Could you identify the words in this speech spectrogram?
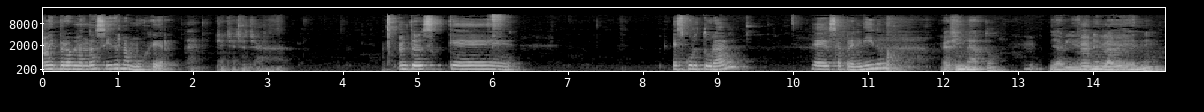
Ay, pero hablando así de la mujer, Cha, cha, cha, cha. entonces, ¿qué es cultural? ¿Es aprendido? Es innato. Ya viene en el ADN.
